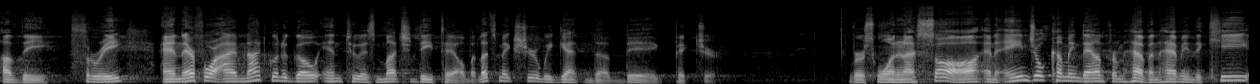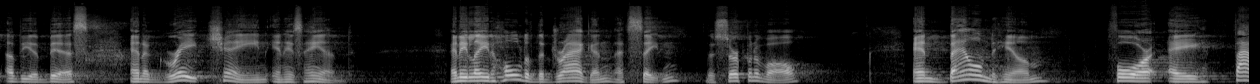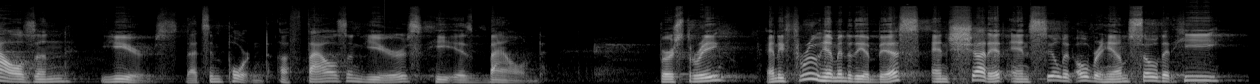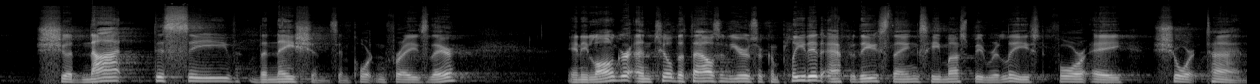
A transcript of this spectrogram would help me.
of the three. And therefore, I'm not going to go into as much detail, but let's make sure we get the big picture. Verse 1, And I saw an angel coming down from heaven having the key of the abyss and a great chain in his hand. And he laid hold of the dragon, that's Satan, the serpent of all, and bound him for a thousand years. That's important. A thousand years he is bound. Verse 3, and he threw him into the abyss and shut it and sealed it over him so that he should not deceive the nations. Important phrase there. Any longer until the thousand years are completed. After these things, he must be released for a short time.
